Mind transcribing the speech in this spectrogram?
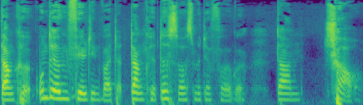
Danke. Und empfiehlt ihn weiter. Danke. Das war's mit der Folge. Dann ciao.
